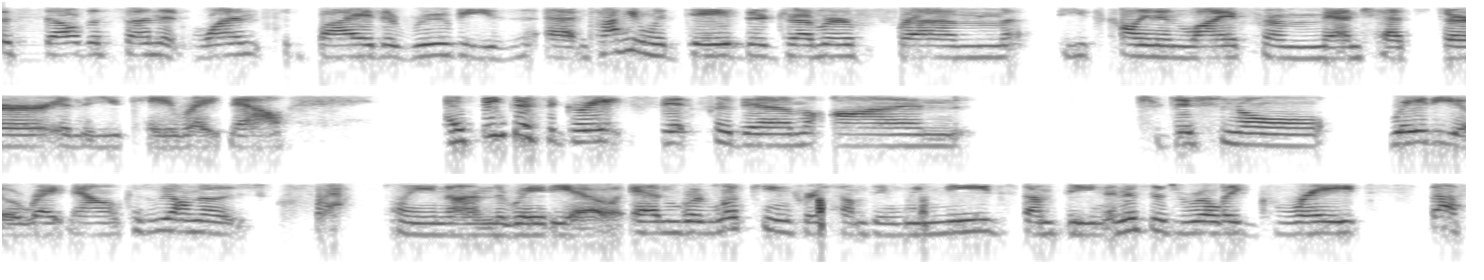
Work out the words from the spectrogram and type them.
Was Sell the Sun at Once by the Rubys. Uh, I'm talking with Dave, their drummer from, he's calling in live from Manchester in the UK right now. I think there's a great fit for them on traditional radio right now because we all know there's crap playing on the radio and we're looking for something. We need something and this is really great stuff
